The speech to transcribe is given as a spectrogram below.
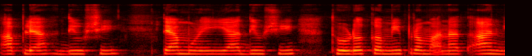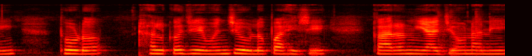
आपल्या दिवशी त्यामुळे या दिवशी थोडं कमी प्रमाणात आणि थोडं हलकं जेवण जेवलं पाहिजे. कारण या जेवणाने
